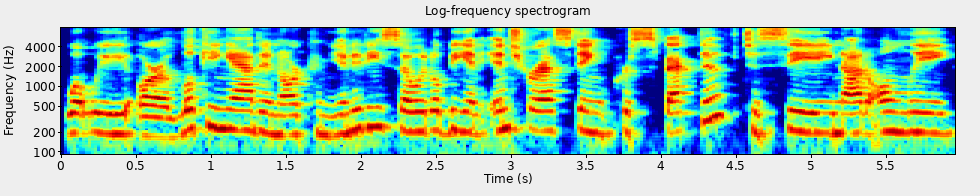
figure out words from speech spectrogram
what we are looking at in our community. So it'll be an interesting perspective to see not only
